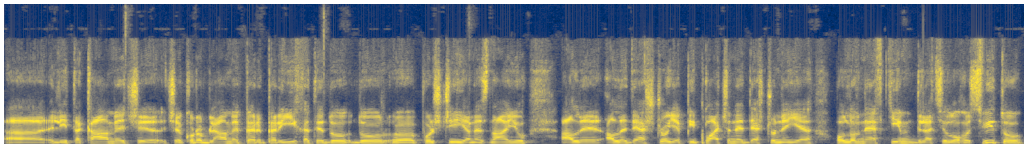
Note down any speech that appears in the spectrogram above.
е, літаками чи, чи кораблями пер, переїхати до, до е, Польщі? Я не знаю. Але але дещо є підплачене, дещо не є. Головне, втім, для цілого світу,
